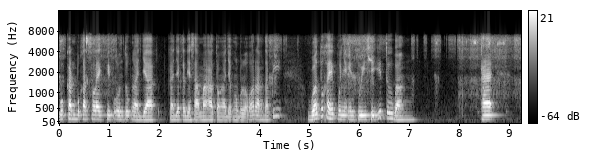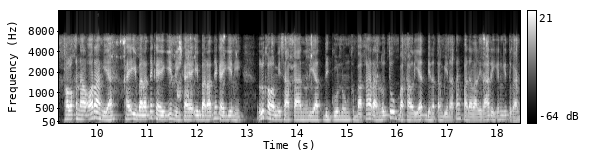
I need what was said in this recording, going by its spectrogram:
bukan bukan selektif untuk ngajak ngajak kerjasama atau ngajak ngobrol orang tapi gua tuh kayak punya intuisi gitu bang. Kayak kalau kenal orang ya kayak ibaratnya kayak gini kayak ibaratnya kayak gini. Lu kalau misalkan lihat di gunung kebakaran lu tuh bakal lihat binatang-binatang pada lari-lari kan gitu kan?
